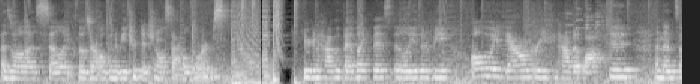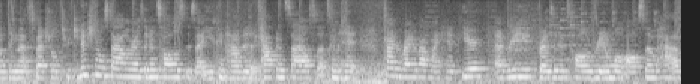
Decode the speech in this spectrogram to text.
as well as Selleck. Those are all going to be traditional style dorms. You're gonna have a bed like this. It'll either be all the way down or you can have it lofted. And then something that's special to traditional style residence halls is that you can have it a cabin style, so that's gonna hit kind of right about my hip here. Every residence hall room will also have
